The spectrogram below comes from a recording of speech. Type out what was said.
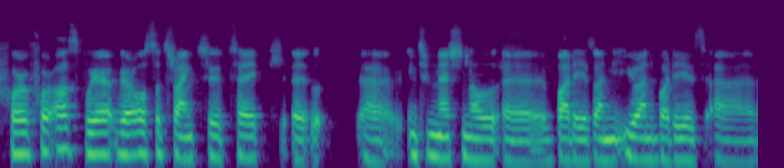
for for us, we're we're also trying to take uh, uh, international uh, bodies and UN bodies. Uh,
